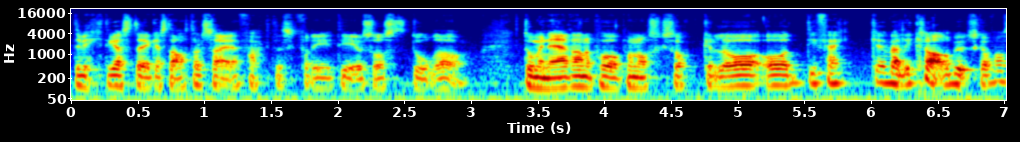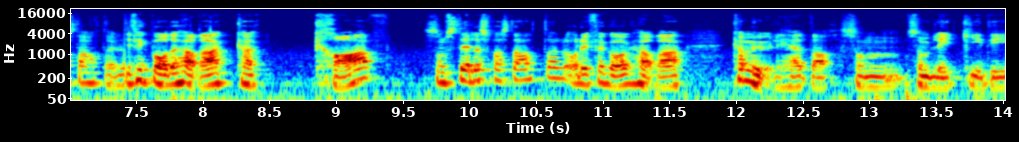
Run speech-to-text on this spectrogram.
det viktigste hva Statoil sier, faktisk. Fordi de er jo så store og dominerende på, på norsk sokkel. Og, og, de fikk veldig klare budskap fra Statoil. De fikk både høre hva krav som stilles fra Statoil, og de fikk òg høre hva muligheter som, som, ligger i de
